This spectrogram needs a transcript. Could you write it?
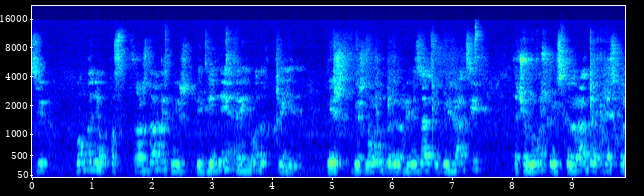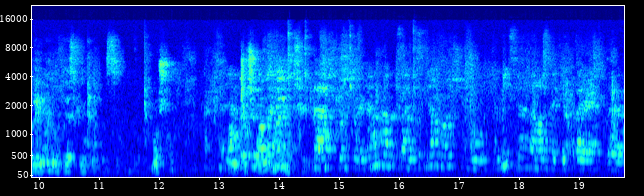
з відновлення постраждалих між від війни регіонах України між Міжнародною організацією з міграції та Чорноморською міською радою Одеського району Одеської області. Прошу, там Корчма немає? Так, шановна комісія, на розгляді проект е,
